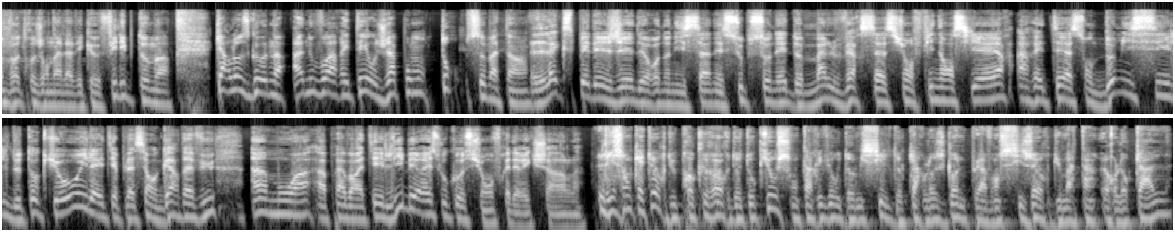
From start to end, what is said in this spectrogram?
Votre journal avec euh, Philippe Thomas. Carlos Ghosn, à nouveau arrêté au Japon tôt ce matin. L'ex-PDG de Renault Nissan est soupçonné de malversation financière. Arrêté à son domicile de Tokyo, il a été placé en garde à vue un mois après avoir été libéré sous caution. Frédéric Charles. Les enquêteurs du procureur de Tokyo sont arrivés au domicile de Carlos Ghosn peu avant 6 heures du matin, heure locale.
